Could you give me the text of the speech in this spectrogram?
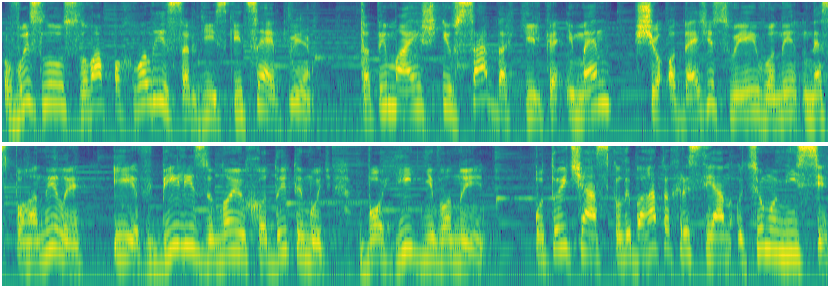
висловив слова похвали Сардійській церкві. Та ти маєш і в сардах кілька імен, що одежі своєї вони не споганили, і в білій зо мною ходитимуть, бо гідні вони. У той час, коли багато християн у цьому місці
